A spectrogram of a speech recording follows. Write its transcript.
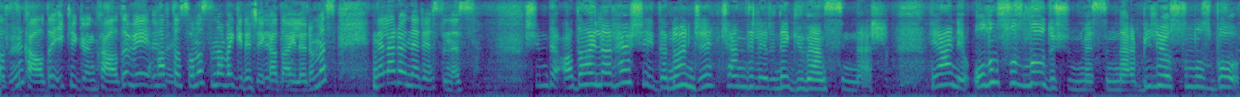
az Evet. kaldı. iki gün kaldı ve hafta sonu sınava girecek adaylarımız. Neler önerirsiniz? Şimdi adaylar her şeyden önce kendilerine güvensinler. Yani olumsuzluğu düşünmesinler. Biliyorsunuz bu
